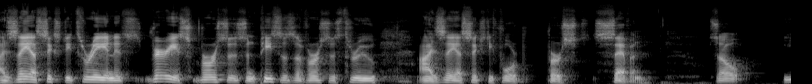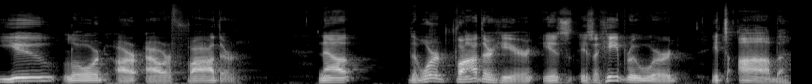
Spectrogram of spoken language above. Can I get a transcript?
Isaiah 63, and it's various verses and pieces of verses through Isaiah 64, verse 7. So, you, Lord, are our Father. Now, the word Father here is, is a Hebrew word, it's Ab.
